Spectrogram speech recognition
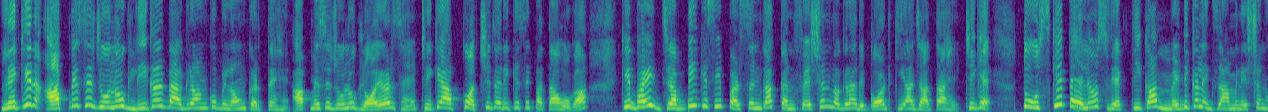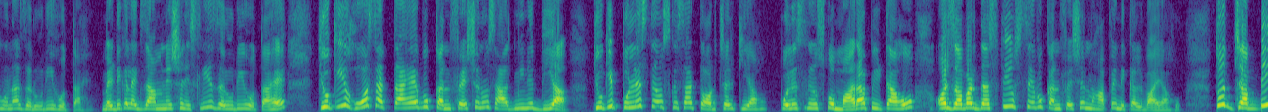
लेकिन आप में से जो लोग लीगल बैकग्राउंड को बिलोंग करते हैं आप में से जो लोग लॉयर्स हैं ठीक है आपको अच्छी तरीके से पता होगा कि भाई जब भी किसी पर्सन का कन्फेशन वगैरह रिकॉर्ड किया जाता है, ठीक है? तो उसके पहले उस व्यक्ति का मेडिकल एग्जामिनेशन होना ज़रूरी होता है। मेडिकल एग्जामिनेशन इसलिए ज़रूरी होता है क्योंकि हो सकता है वो कन्फेशन उस आदमी ने दिया, क्योंकि पुलिस ने उसके साथ टॉर्चर किया हो, पुलिस ने उसको मारा पीटा हो और ज़बरदस्ती उससे वो कन्फेशन वहाँ पे निकलवाया हो। तो जब भी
